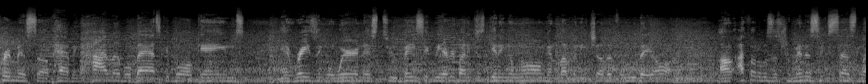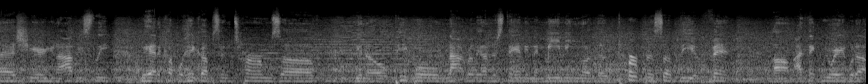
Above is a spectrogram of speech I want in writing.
premise of having high-level basketball games and raising awareness to basically everybody just getting along and loving each other for who they are. Uh, I thought it was a tremendous success last year. You know, obviously we had a couple hiccups in terms of, you know, people not really understanding the meaning or the purpose of the event. Um, I think we were able to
